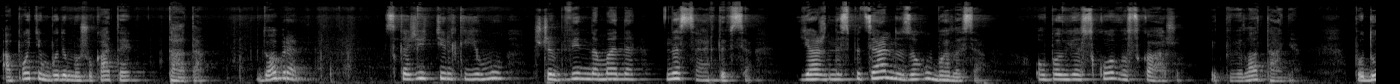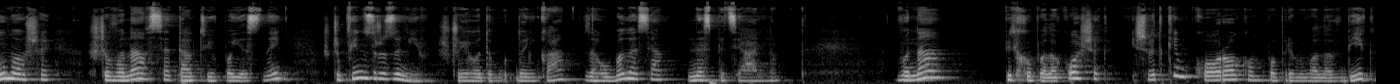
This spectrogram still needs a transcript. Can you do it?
а потім будемо шукати тата. Добре? Скажіть тільки йому, щоб він на мене не сердився. Я ж не спеціально загубилася. Обов'язково скажу, відповіла Таня, подумавши, що вона все татові пояснить, щоб він зрозумів, що його донька загубилася не спеціально. Вона підхопила кошик і швидким кроком попрямувала в бік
